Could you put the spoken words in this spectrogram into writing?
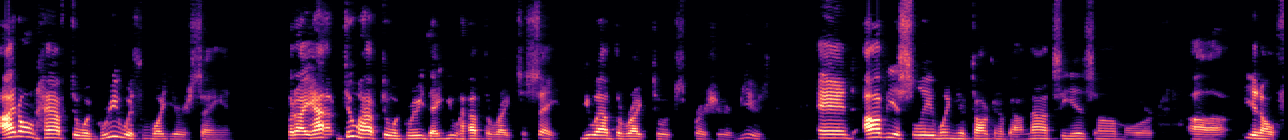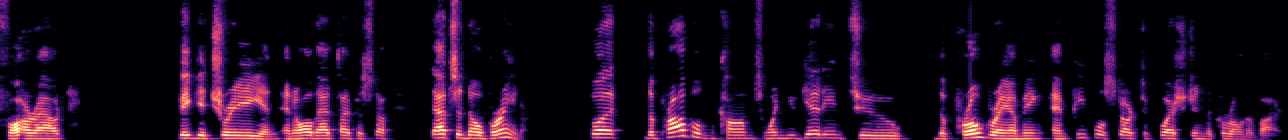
I don't have to agree with what you're saying, but I ha- do have to agree that you have the right to say it. You have the right to express your views. And obviously, when you're talking about Nazism or, uh, you know, far out bigotry and, and all that type of stuff, that's a no brainer. But the problem comes when you get into the programming and people start to question the coronavirus.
